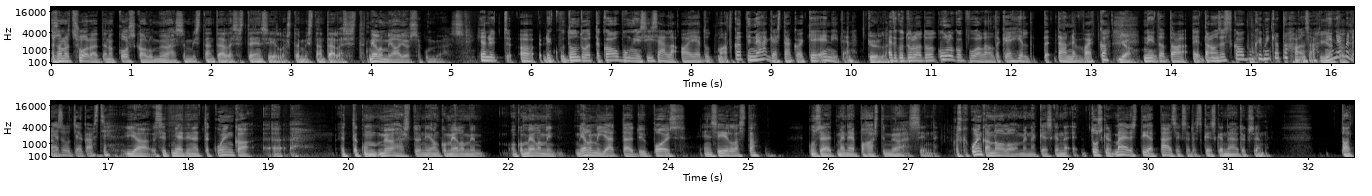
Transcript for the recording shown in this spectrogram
Mä sanoin suoraan, että en ole koskaan ollut myöhässä mistään tällaisesta ensi mistään tällaisesta. Mieluummin ajoissa kuin myöhässä. Ja nyt äh, niin kun tuntuu, että kaupungin sisällä ajetut matkat, niin nehän kestää kaikkein eniten. Kyllä. Että kun tulee tuolta ulkopuolelta kehiltä tänne vaikka, ja. niin tota, tämä on se kaupunki mikä tahansa, ja niin tota, ne menee sutjakasti. Ja sitten mietin, että kuinka... Äh, että kun myöhästyy, niin onko mieluummin, onko mieluummin, mieluummin jättäytyy pois ensi illasta, kun se, että menee pahasti myöhässä sinne. Koska kuinka nolo on mennä kesken, tuskin, mä en edes tiedä, pääseekö edes kesken näytöksen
